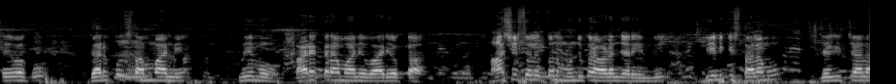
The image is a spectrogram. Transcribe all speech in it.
సేవకు గరుకు స్తంభాన్ని మేము కార్యక్రమాన్ని వారి యొక్క ఆశీస్సులతో ముందుకు రావడం జరిగింది. దీనికి స్థలము జగిత్యాల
